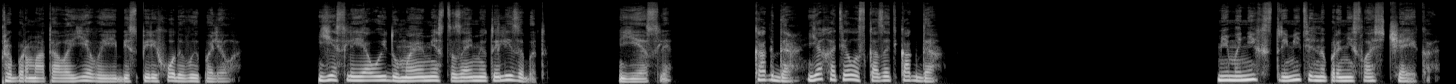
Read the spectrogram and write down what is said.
Пробормотала Ева и без перехода выпалила. Если я уйду, мое место займет Элизабет. Если. Когда? Я хотела сказать когда. Мимо них стремительно пронеслась чайка.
